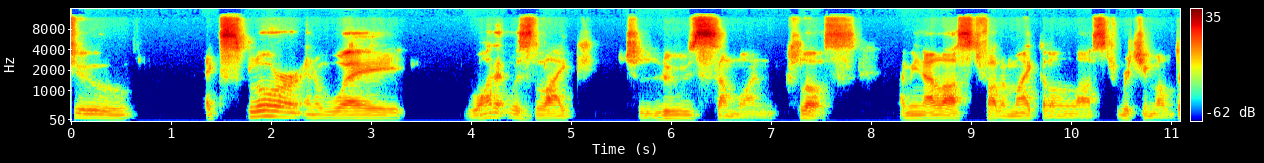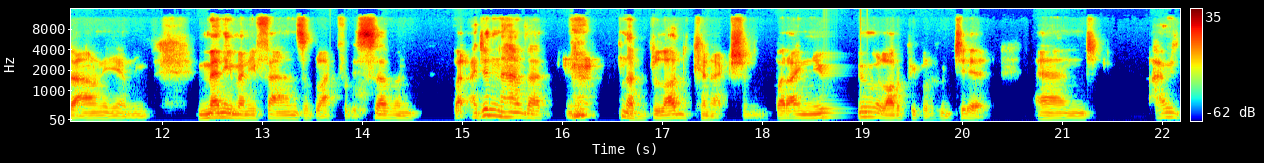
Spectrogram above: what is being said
to explore in a way what it was like to lose someone close. I mean, I lost Father Michael and lost Richie Muldowney and many, many fans of Black 47, but I didn't have that, that blood connection. But I knew a lot of people who did. And I,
